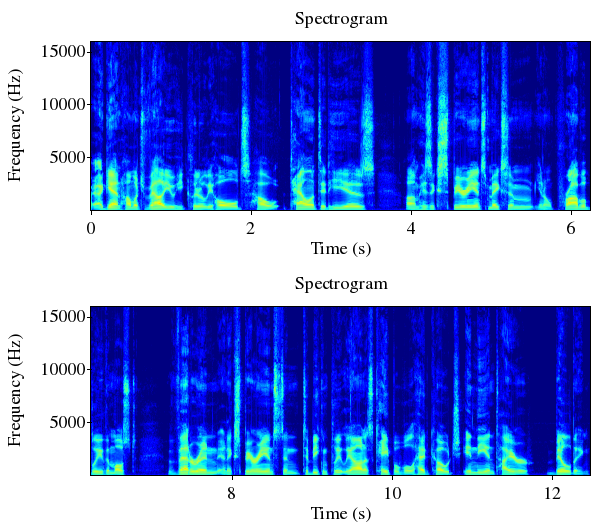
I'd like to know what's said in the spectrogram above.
again how much value he clearly holds, how talented he is. Um, his experience makes him, you know, probably the most veteran and experienced, and to be completely honest, capable head coach in the entire building.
